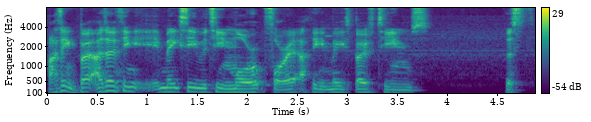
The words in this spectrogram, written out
I think, but I don't think it makes either team more up for it. I think it makes both teams just.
